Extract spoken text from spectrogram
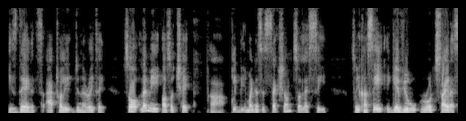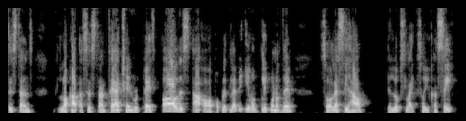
is there that's actually generated. So let me also check, uh, click the emergency section. So let's see. So you can see it gave you roadside assistance, lockout assistance, tire change repairs. All these are all populated. Let me even click one of them. So let's see how it looks like. So you can see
